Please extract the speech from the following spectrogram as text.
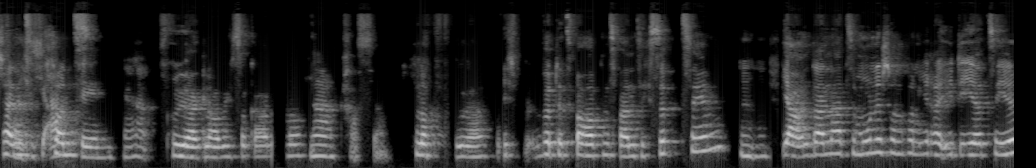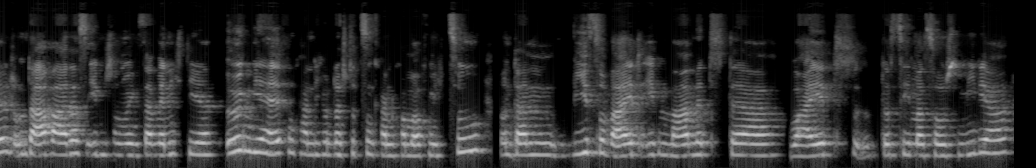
Wahrscheinlich schon 2018, ja. früher, glaube ich sogar noch. Na, krass. Ja. Noch früher. Ich würde jetzt behaupten 2017. Mhm. Ja, und dann hat Simone schon von ihrer Idee erzählt und da war das eben schon, wo ich gesagt, wenn ich dir irgendwie helfen kann, dich unterstützen kann, komm auf mich zu. Und dann, wie es soweit eben war mit der White, das Thema Social Media.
